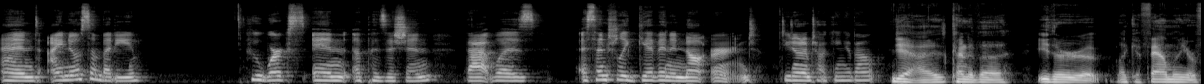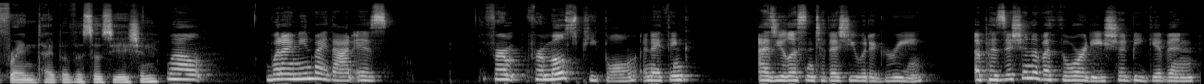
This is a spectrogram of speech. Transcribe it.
And I know somebody who works in a position that was essentially given and not earned. Do you know what I'm talking about? Yeah, it's kind of a either a, like a family or friend type of association. Well, what I mean by that is for for most people, and I think as you listen to this you would agree, a position of authority should be given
